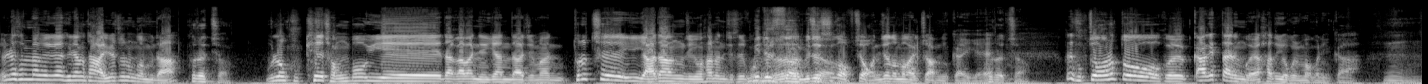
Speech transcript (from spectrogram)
16명에게 그냥 다 알려주는 겁니다. 그렇죠. 물론 국회 정보위에다가만 얘기한다 하지만 도대체 이 야당 지금 하는 짓을 보면 믿을 수. 믿을 수가 없죠. 언제 넘어갈 줄 압니까 이게? 그렇죠. 근데 국정원은 또 그걸 까겠다는 거예요. 하도 욕을 먹으니까. 음.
